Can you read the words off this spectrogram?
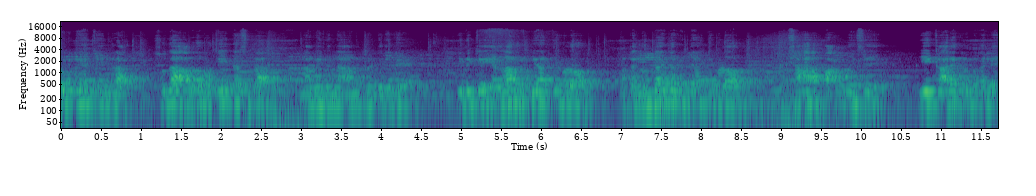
ವಿನಿಮಯ ಕೇಂದ್ರ ಸುಧಾ, ಅವರ ವತಿಯಿಂದ ಸುಧಾ ನಾವು ಇದನ್ನು ಹಮ್ಮಿಕೊಂಡಿದ್ದೀವಿ ಇದಕ್ಕೆ ಎಲ್ಲ ವಿದ್ಯಾರ್ಥಿಗಳು ಮತ್ತು ನೋಂದಾಯಿತ ವಿದ್ಯಾರ್ಥಿಗಳು ಸಹ ಭಾಗವಹಿಸಿ ಈ ಕಾರ್ಯಕ್ರಮದಲ್ಲಿ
